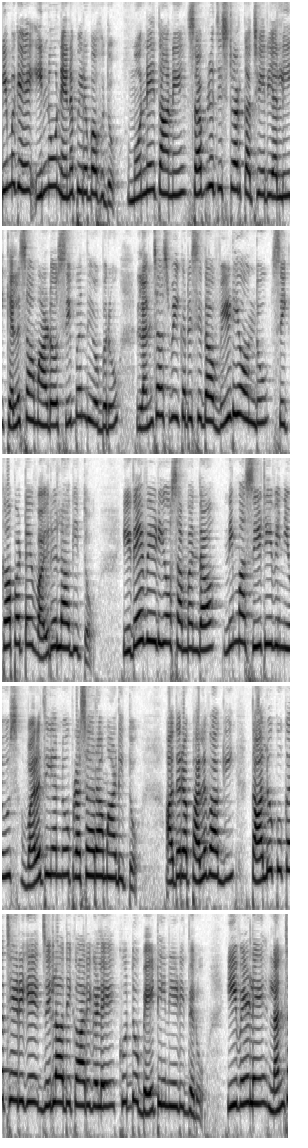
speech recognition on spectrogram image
ನಿಮಗೆ ಇನ್ನೂ ನೆನಪಿರಬಹುದು, ಮೊನ್ನೆ ತಾನೇ ಸಬ್ ರಿಜಿಸ್ಟ್ರಾರ್ ಕಚೇರಿಯಲ್ಲಿ ಕೆಲಸ ಮಾಡೋ ಸಿಬ್ಬಂದಿಯೊಬ್ಬರು ಲಂಚ ಸ್ವೀಕರಿಸಿದ ವಿಡಿಯೋ ಒಂದು ಸಿಕ್ಕಾಪಟ್ಟೆ ವೈರಲ್ ಆಗಿತ್ತು. ಇದೇ ವಿಡಿಯೋ ಸಂಬಂಧ ನಿಮ್ಮ ಸಿಟಿವಿ ನ್ಯೂಸ್ ವರದಿಯನ್ನು ಪ್ರಸಾರ ಮಾಡಿತ್ತು. ಅದರ ಫಲವಾಗಿ ತಾಲೂಕು ಕಚೇರಿಗೆ ಜಿಲ್ಲಾಧಿಕಾರಿಗಳೇ ಖುದ್ದು ಭೇಟಿ ನೀಡಿದ್ದರು. ಈ ವೇಳೆ ಲಂಚ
